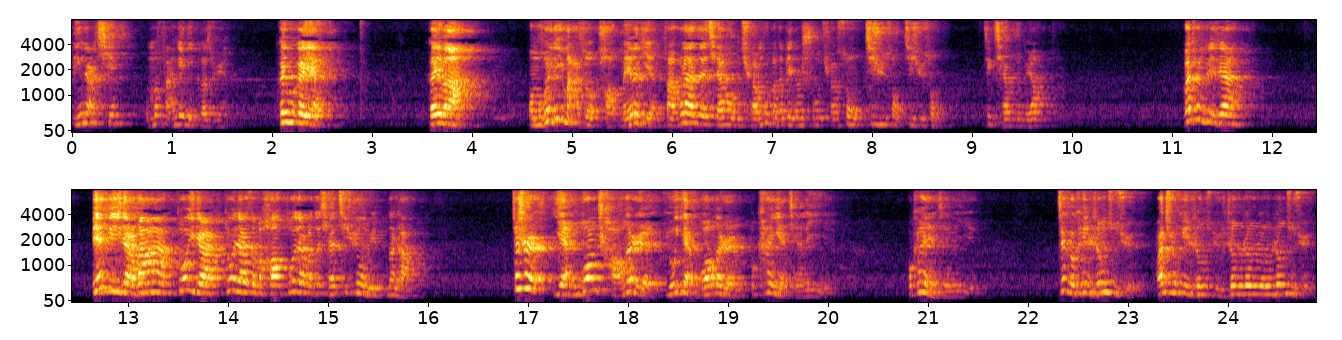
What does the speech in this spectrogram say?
零点七，我们返给你格局，可以不可以？可以吧？我们会立马做好，没问题。返回来的钱我们全部把它变成书，全送，继续送，继续送，这个钱我就不要，完全可以这样。别给一点八啊，多一点，多一点怎么好？多一点把这钱继续用于那啥。就是眼光长的人，有眼光的人不看眼前利益，不看眼前利益，这个可以扔出去，完全可以扔出去，扔扔扔扔出去，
